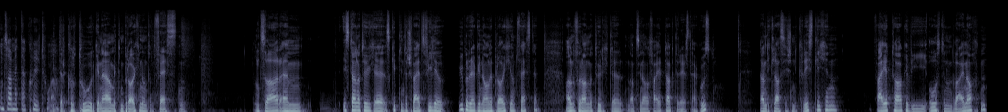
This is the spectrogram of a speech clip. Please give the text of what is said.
Und zwar mit der Kultur. mit der Kultur, genau, mit den Bräuchen und den Festen. Und zwar ähm, ist da natürlich, äh, es gibt in der Schweiz viele überregionale Bräuche und Feste. Allen voran natürlich der Nationalfeiertag, der 1. August. Dann die klassischen christlichen Feiertage wie Ostern und Weihnachten,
